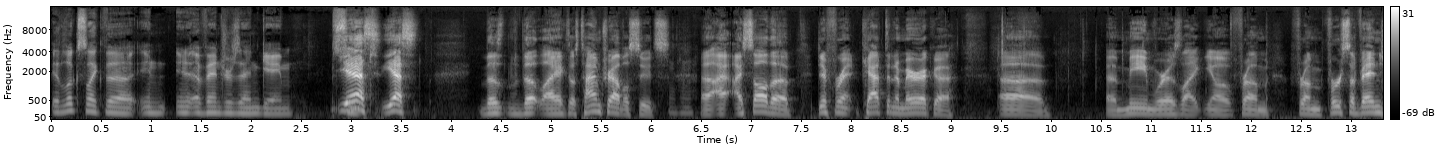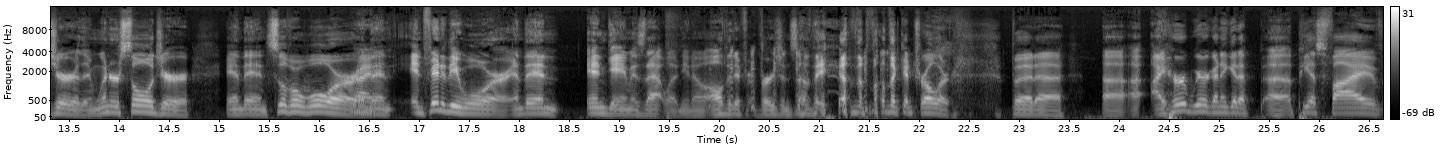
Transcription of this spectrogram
It looks like the in, in Avengers Endgame. suit. Yes, yes. Those the like those time travel suits. Mm-hmm. Uh, I, I saw the different Captain America uh, uh, meme where it's like you know from from First Avenger, then Winter Soldier, and then Civil War, Right. and then Infinity War, and then Endgame is that one. You know all the different versions of the of the, of the controller. But uh, Uh, I heard we are going to get a, a, PS5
